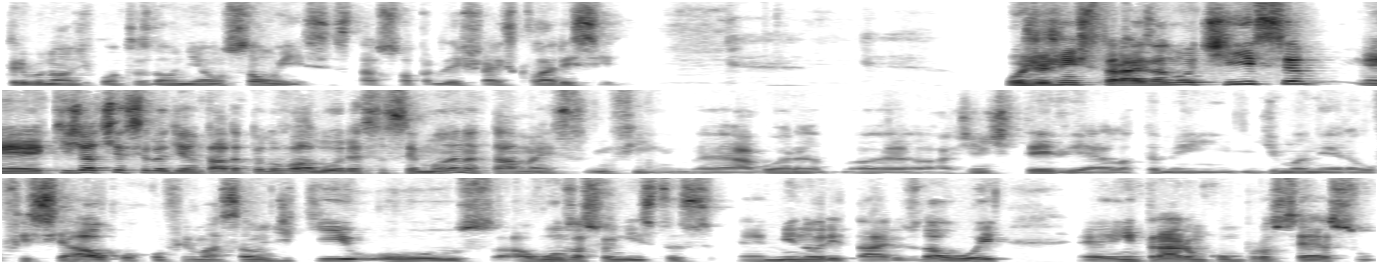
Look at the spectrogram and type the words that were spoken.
Tribunal de Contas da União são esses, tá? Só para deixar esclarecido. Hoje a gente traz a notícia é, que já tinha sido adiantada pelo valor essa semana, tá? Mas, enfim, é, agora é, a gente teve ela também de maneira oficial, com a confirmação de que os, alguns acionistas é, minoritários da Oi é, entraram com um processo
